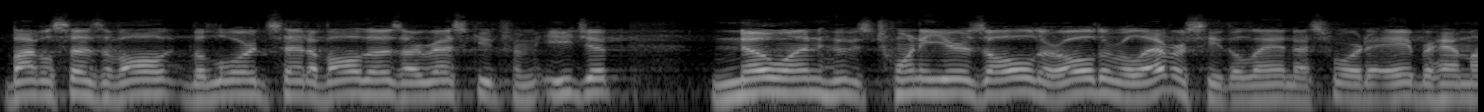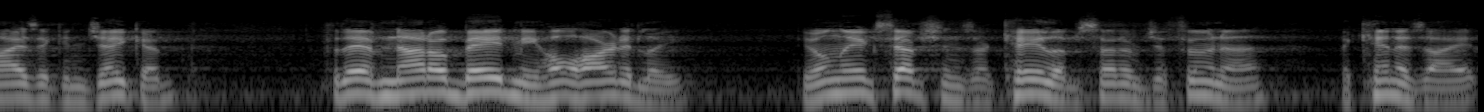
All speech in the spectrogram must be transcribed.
The Bible says, of all the Lord said, of all those I rescued from Egypt, no one who's 20 years old or older will ever see the land I swore to Abraham, Isaac, and Jacob, for they have not obeyed me wholeheartedly. The only exceptions are Caleb, son of Jephunneh, the Kenizzite,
